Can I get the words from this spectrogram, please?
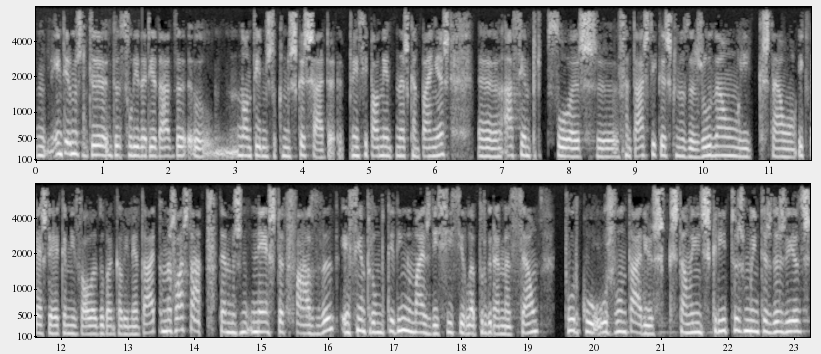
Em termos de, de, solidariedade, eh, não temos do que nos queixar, principalmente nas campanhas. Eh, há sempre pessoas eh, fantásticas que nos ajudam e que estão e que vestem a camisola do Banco Alimentar, mas lá está, estamos nesta fase, é sempre um bocadinho mais difícil a programação porque os voluntários que estão inscritos, muitas das vezes,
